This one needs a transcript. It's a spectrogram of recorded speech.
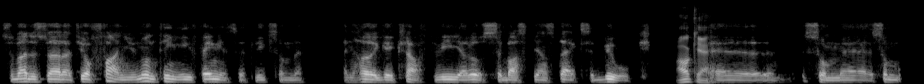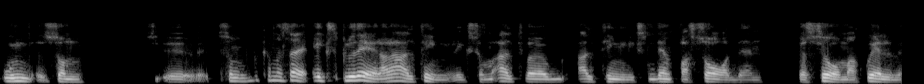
Så var det så här att jag fann ju någonting i fängelset, liksom en högre kraft via då Sebastian Stacks bok. Okay. Eh, som, som, on, som, eh, som eh, kan man säga, exploderar allting. Liksom. Allt vad, allting, liksom, den fasaden. Jag såg mig själv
